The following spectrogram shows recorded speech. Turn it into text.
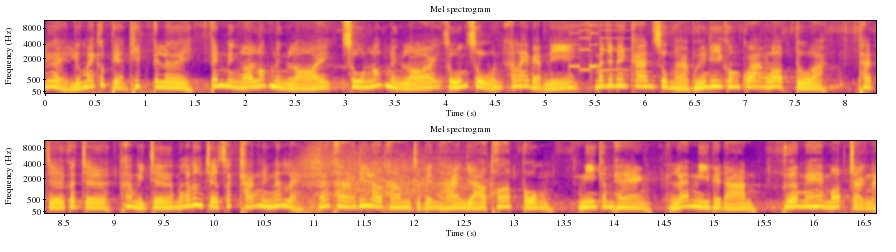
เรื่อยๆ หรือไม่ก็เปลี่ยนทิศไปเลย เป็น 100ลบ100 0ลบ100 0 0 อะไรแบบนี้ มันจะเป็นการสุ่มหาพื้นที่กว้างๆรอบตัวถ้าเจอก็เจอ ถ้าไม่เจอมันก็ต้องเจอสักครั้งหนึ่งนั่นแหละ และทางที่เราทำจะเป็นทางยาวทอดตรง มีกำแพงและมีเพดาน เพื่อไม่ให้ม็อบจากไหน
